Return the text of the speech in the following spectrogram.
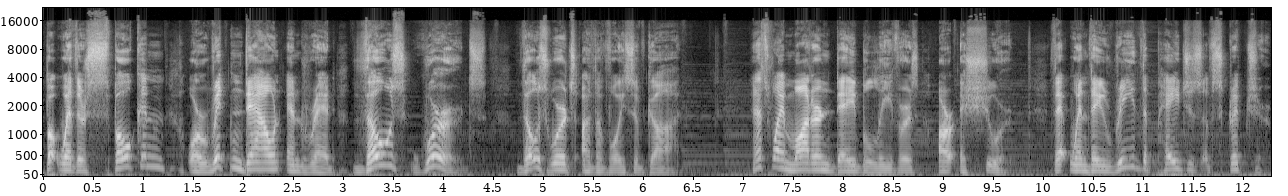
But whether spoken or written down and read, those words, those words are the voice of God. That's why modern day believers are assured that when they read the pages of Scripture,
